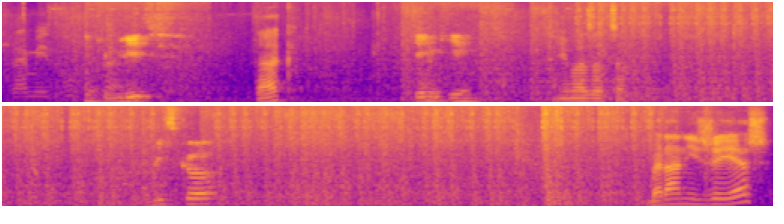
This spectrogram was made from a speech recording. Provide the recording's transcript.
Przynajmniej dwóch. Blitz. Tak? Dzięki. Nie ma za co. Blisko. Berani, żyjesz?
